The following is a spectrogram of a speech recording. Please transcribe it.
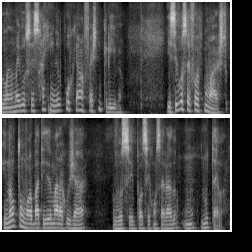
lama e você sai rindo porque é uma festa incrível. E se você for pro mastro e não tomou a batida de maracujá, você pode ser considerado um Nutella.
